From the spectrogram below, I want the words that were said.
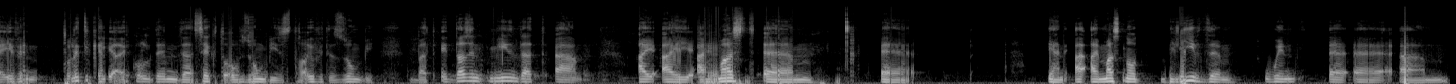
I even politically I call them the sect of zombies, Taifat al-Zombie. But it doesn't mean that um, I, I, I must um, uh, and I, I, must not believe them when uh, uh um,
